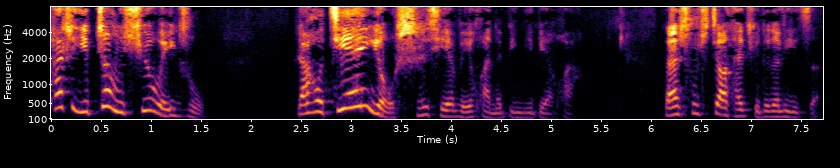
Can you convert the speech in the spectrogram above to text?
它是以正虚为主，然后兼有实邪为患的病机变化。咱书教材举这个例子，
